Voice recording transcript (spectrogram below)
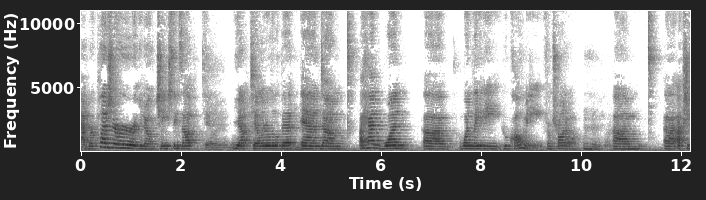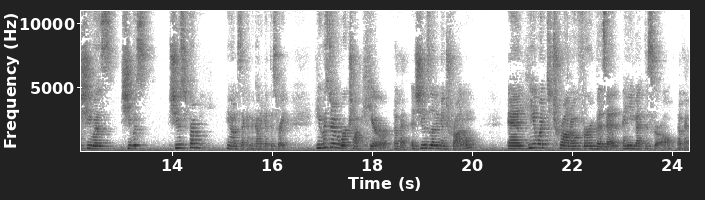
add more pleasure. You know, change things up Taylor. yeah tailor a little bit Mhm. and um, i had one uh, one lady who called me from toronto Mm-hmm. um, uh, actually she was she was she was from hang on a second i gotta get this right he was doing a workshop here Okay. and she was living in toronto and he went to toronto for a visit and he met this girl Okay.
